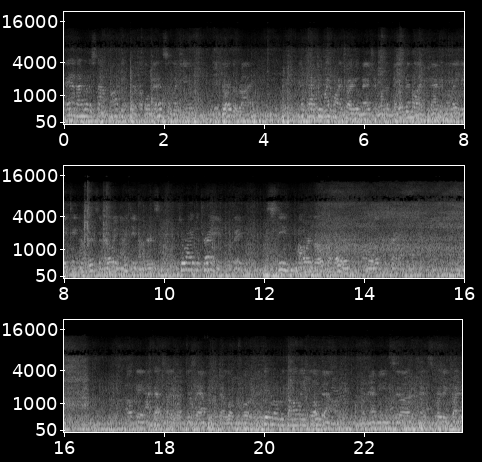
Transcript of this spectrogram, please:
And I'm going to stop talking for a couple of minutes and let you enjoy the ride. Fact, you might want to try to imagine what it may have been like back in the late 1800s and early 1900s to ride the train with a steam-powered locomotive pulling the train. Okay, I got to tell you what just happened with that locomotive. It did what we call a blowdown. And that means uh, that's where they try to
